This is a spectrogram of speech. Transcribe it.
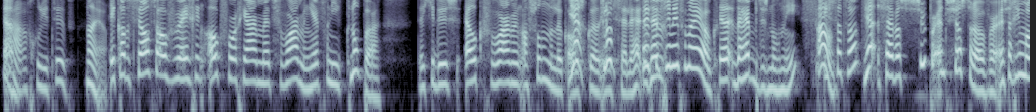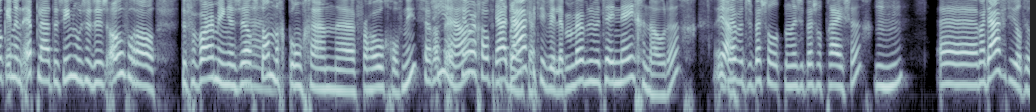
Ja. Ja, een goede tip. Nou ja. Ik had hetzelfde overweging ook vorig jaar met verwarming. Je hebt van die knoppen. Dat je dus elke verwarming afzonderlijk ja, ook kan klopt. instellen. Dat heeft een vriendin van mij ook. Ja, we hebben het dus nog niet. Oh. Is dat wat? Ja, zij was super enthousiast erover. En ze ging me ook in een app laten zien hoe ze dus overal de verwarmingen zelfstandig kon gaan uh, verhogen of niet. Zij was echt heel erg over te Ja, spreken. David die willen, maar we hebben er meteen negen nodig. Dus we Ja. hebben het dus best wel, dan is het best wel prijzig. Mhm. Eh, maar David die wil het heel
